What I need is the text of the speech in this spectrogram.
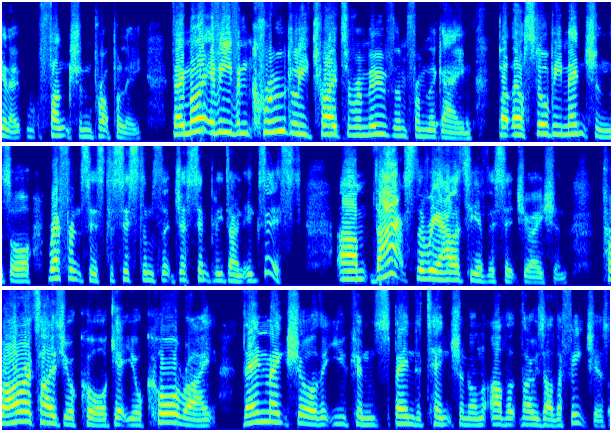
you know function properly. They might have even crudely tried to remove them from the game but there'll still be mentions or references to systems that just simply don't exist. Um, that's the reality of the situation. Prioritize your core get your core right then make sure that you can spend attention on other those other features.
